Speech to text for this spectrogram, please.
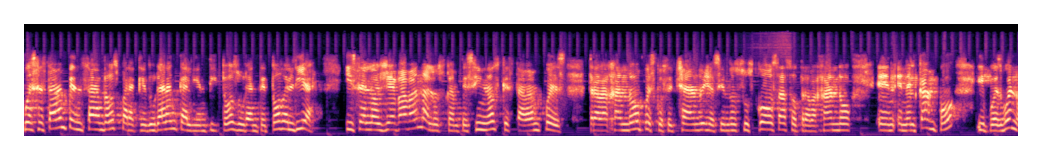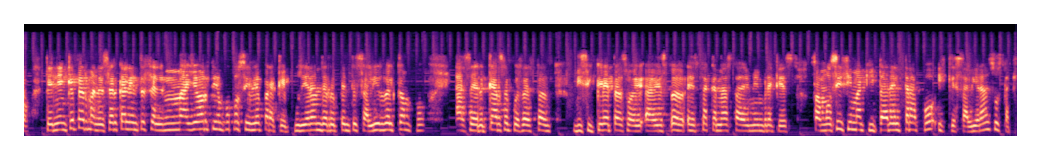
pues estaban pensados para que duraran calientitos durante todo el día y se los llevaban a los campesinos que estaban pues trabajando, pues cosechando y haciendo sus cosas o trabajando en, en el campo. Y pues bueno, tenían que permanecer calientes el mayor tiempo posible para que pudieran de repente salir del campo, acercarse pues a estas bicicletas o a esta, esta canasta de mimbre que es famosísima, quitar el trapo y que salieran sus taquitos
